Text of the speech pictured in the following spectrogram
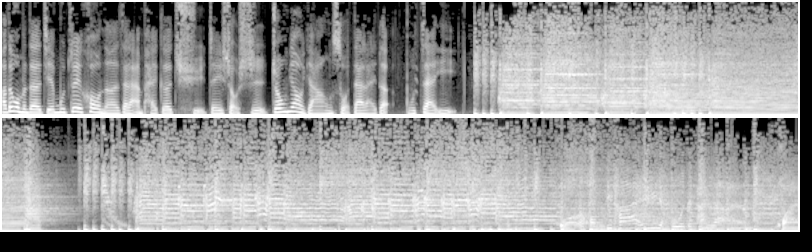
好的我们的节目最后呢再来安排歌曲这一首是钟耀阳所带来的不在意。火红的太阳不再灿烂缓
